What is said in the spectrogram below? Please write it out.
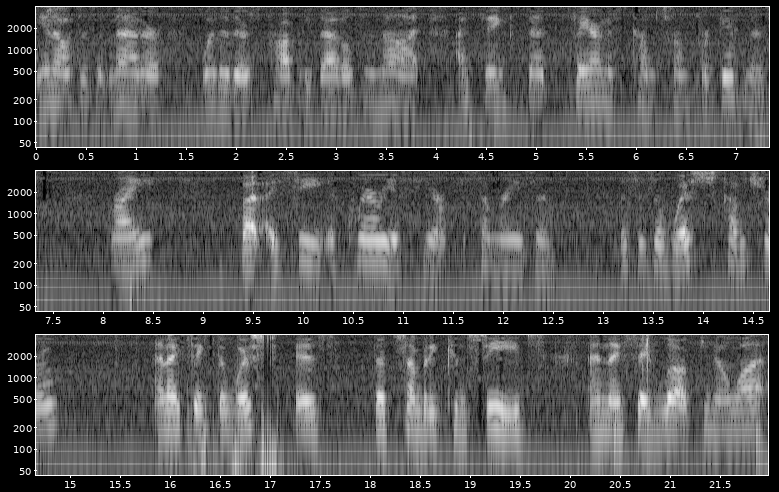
you know, it doesn't matter whether there's property battles or not. I think that fairness comes from forgiveness, right? But I see Aquarius here for some reason. This is a wish come true. And I think the wish is that somebody concedes and they say, look, you know what?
